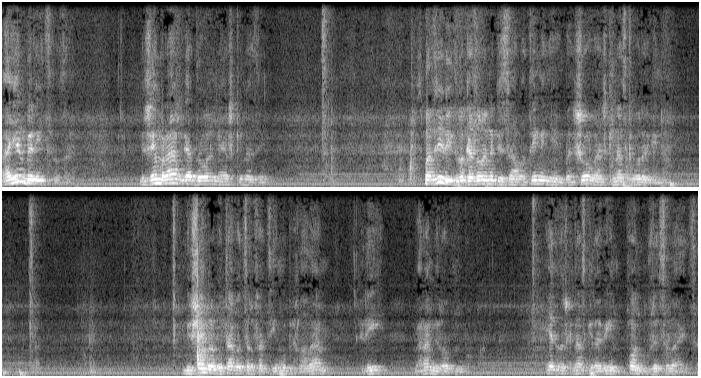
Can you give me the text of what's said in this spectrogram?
Аен беритва за. Бешем Рав Гадоль Мяшкиназим. Смотри, Ритва, который написал от имени большого ашкенадского равина. Бешем Рабутава Царфатину Бихлалам ри Барам Миротенбург. Этот ашкенадский равин, он уже ссылается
